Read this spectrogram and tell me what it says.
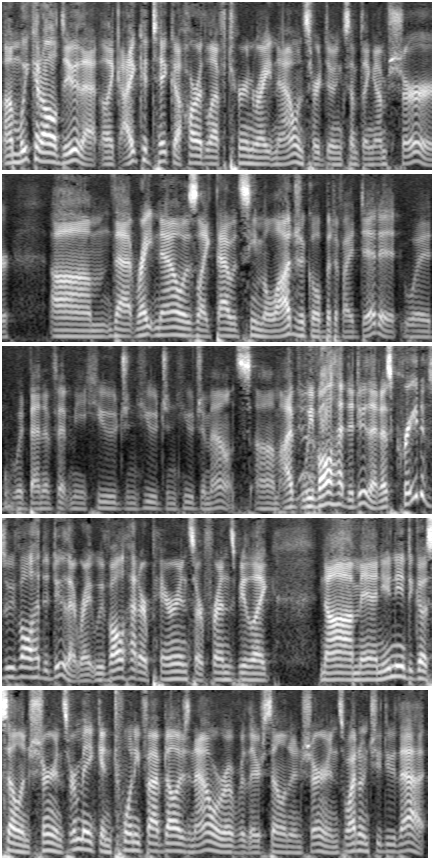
um, we could all do that. Like I could take a hard left turn right now and start doing something. I'm sure um, that right now is like that would seem illogical, but if I did it, would would benefit me huge and huge and huge amounts. Um, I've, We've all had to do that as creatives. We've all had to do that, right? We've all had our parents, our friends be like. Nah, man, you need to go sell insurance. We're making twenty five dollars an hour over there selling insurance. Why don't you do that?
